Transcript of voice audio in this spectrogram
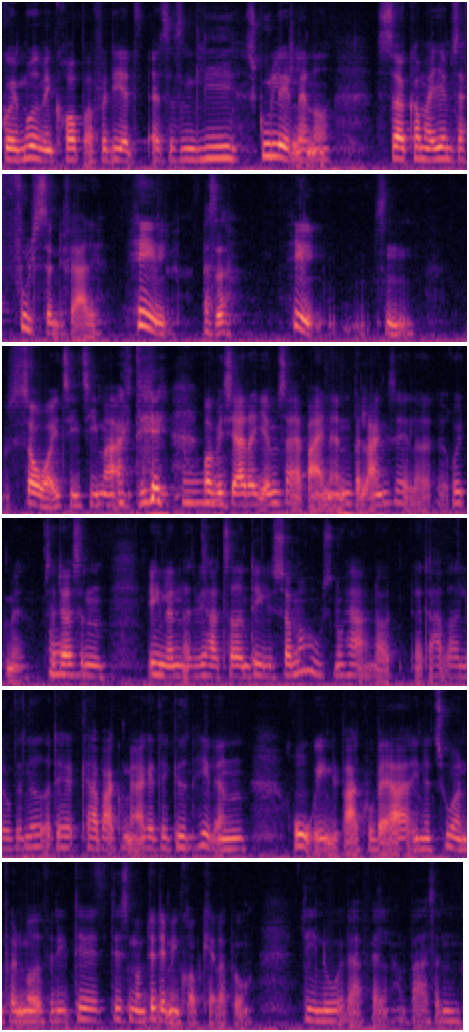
gå imod min krop, og fordi at altså sådan lige skulle et eller andet, så kommer jeg hjem, så er jeg fuldstændig færdig. Helt, altså helt sådan sover i 10 timer mm. hvor hvis jeg er derhjemme, så er jeg bare en anden balance eller rytme. Så mm. det er sådan en eller anden, altså vi har taget en del i sommerhus nu her, når der har været lukket ned, og det kan jeg bare kunne mærke, at det har givet en helt anden ro egentlig bare at kunne være i naturen på en måde, fordi det, det er som om, det er det, min krop kalder på. Lige nu i hvert fald. Og bare sådan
